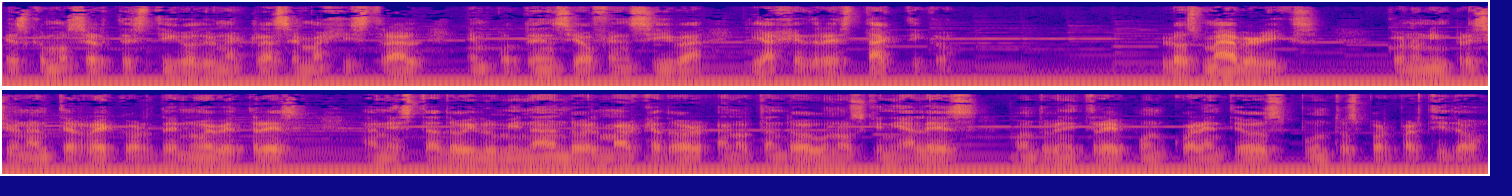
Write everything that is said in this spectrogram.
es como ser testigo de una clase magistral en potencia ofensiva y ajedrez táctico. Los Mavericks con un impresionante récord de 9-3, han estado iluminando el marcador anotando unos geniales 123.42 puntos por partido.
